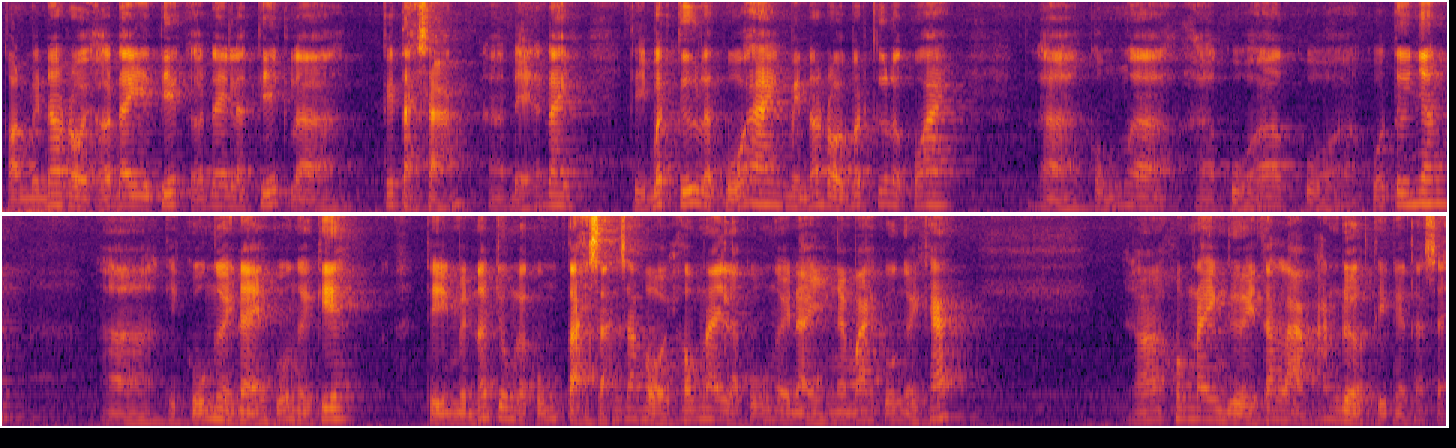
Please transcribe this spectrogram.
Còn mình nói rồi ở đây tiếc ở đây là tiếc là cái tài sản à, để ở đây. Thì bất cứ là của ai mình nói rồi bất cứ là của ai là cũng à, à của của của tư nhân à, thì của người này của người kia thì mình nói chung là cũng tài sản xã hội. Hôm nay là của người này ngày mai của người khác. Đó, hôm nay người ta làm ăn được thì người ta sẽ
